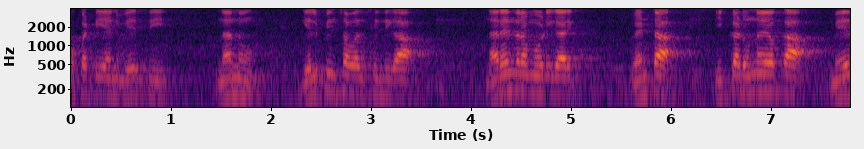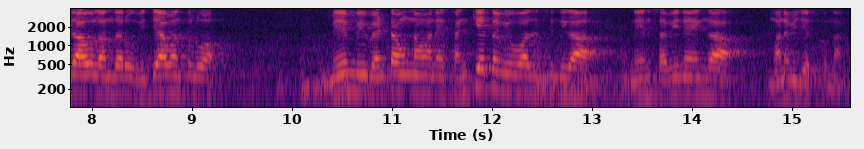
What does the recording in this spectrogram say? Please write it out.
ఒకటి అని వేసి నన్ను గెలిపించవలసిందిగా నరేంద్ర మోడీ గారి వెంట ఇక్కడ ఉన్న యొక్క మేధావులందరూ విద్యావంతులు మేము మీ వెంట ఉన్నామనే సంకేతం ఇవ్వాల్సిందిగా నేను సవినయంగా మనవి చేస్తున్నాను.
